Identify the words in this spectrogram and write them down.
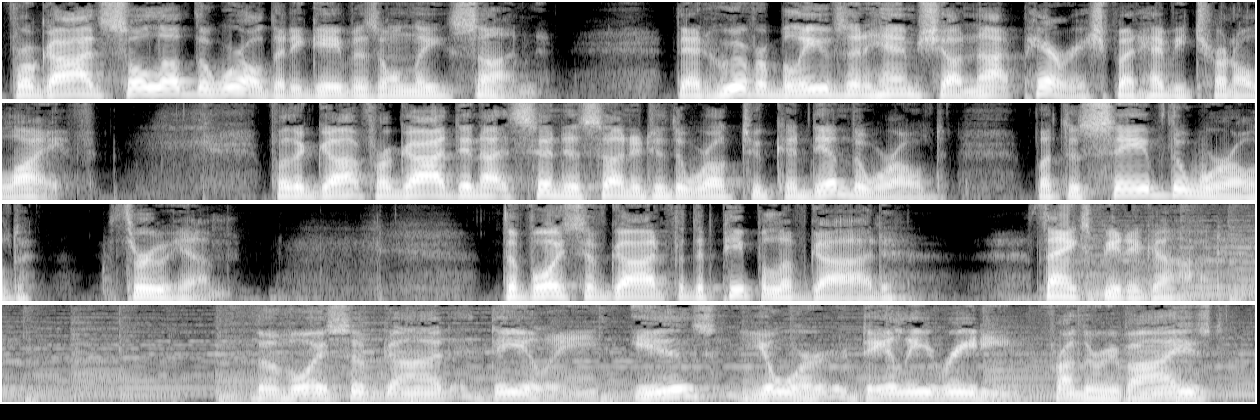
For God so loved the world that he gave his only Son, that whoever believes in him shall not perish, but have eternal life. For, the God, for God did not send his Son into the world to condemn the world, but to save the world through him. The voice of God for the people of God. Thanks be to God. The Voice of God Daily is your daily reading from the Revised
